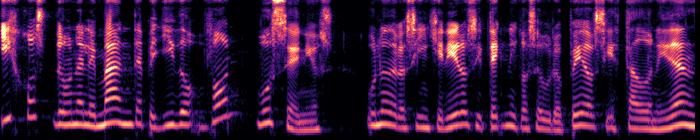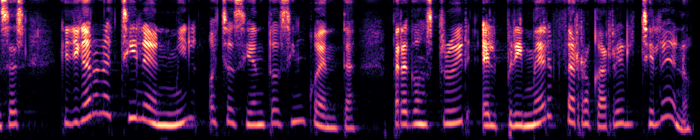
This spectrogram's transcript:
hijos de un alemán de apellido von Bucenius, uno de los ingenieros y técnicos europeos y estadounidenses que llegaron a Chile en 1850 para construir el primer ferrocarril chileno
